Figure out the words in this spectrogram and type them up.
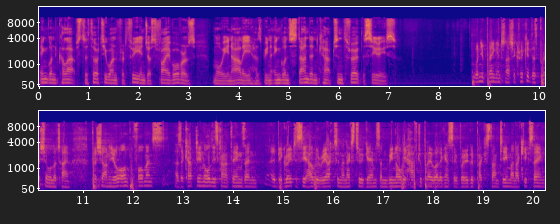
England collapsed to 31 for 3 in just five overs. Moeen Ali has been England's stand in captain throughout the series when you're playing international cricket, there's pressure all the time. Pressure on your own performance as a captain, all these kind of things. And it'd be great to see how we react in the next two games. And we know we have to play well against a very good Pakistan team. And I keep saying,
